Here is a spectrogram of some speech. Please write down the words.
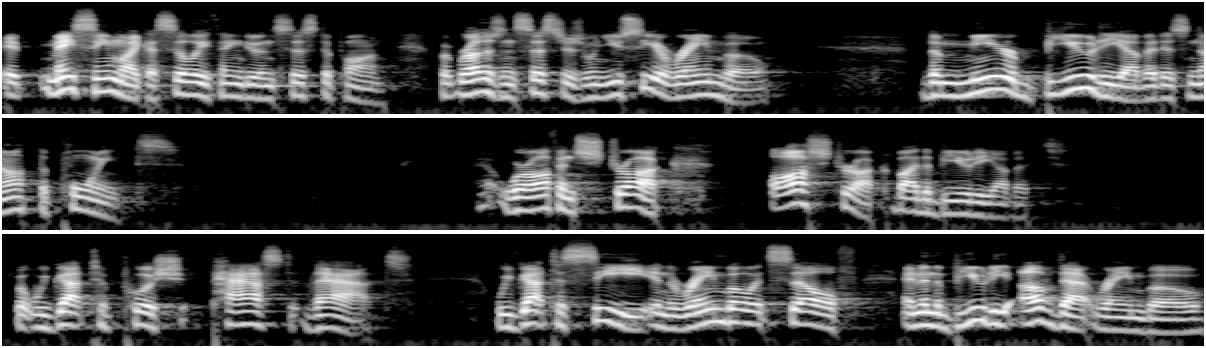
It may seem like a silly thing to insist upon, but, brothers and sisters, when you see a rainbow, the mere beauty of it is not the point. We're often struck, awestruck by the beauty of it. But we've got to push past that. We've got to see in the rainbow itself and in the beauty of that rainbow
